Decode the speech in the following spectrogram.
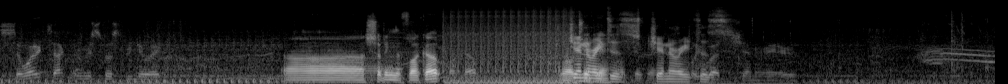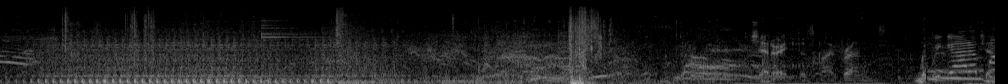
So what exactly are we supposed to be doing? Uh, shutting the fuck up. Well, it's okay. generators, Wait, generators. what's generators? Generators, my friend. We got a boomer.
